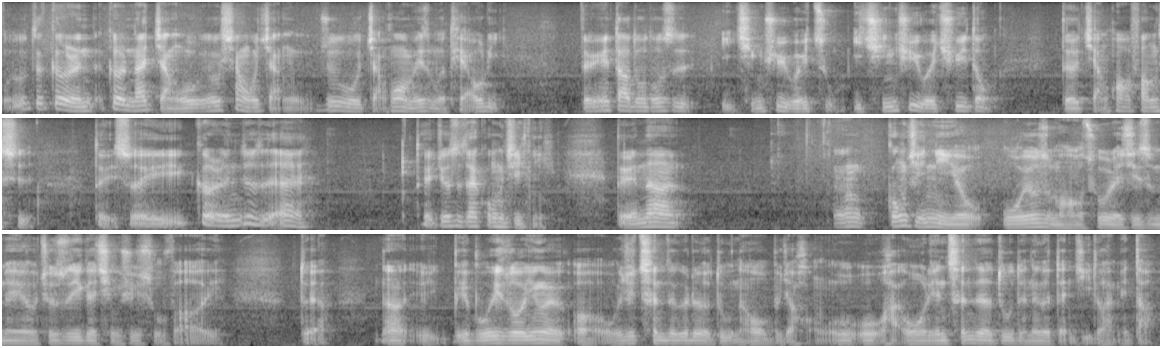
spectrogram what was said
我这个人个人来讲，我像我讲，就是我讲话没什么条理。对，因为大多都是以情绪为主，以情绪为驱动的讲话方式。对，所以个人就是哎，对，就是在攻击你。对，那。嗯，恭喜你有我有什么好处嘞？其实没有，就是一个情绪抒发而已。对啊，那也不会说因为哦，我去蹭这个热度，然后我比较红，我我还我连蹭热度的那个等级都还没到。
